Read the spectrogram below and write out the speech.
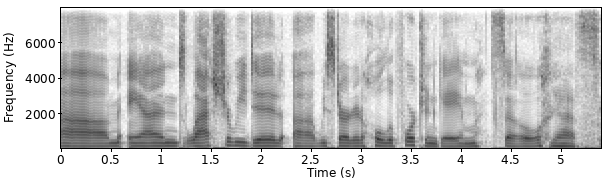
Um, and last year we did, uh, we started a Hole of Fortune game. So Yes.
